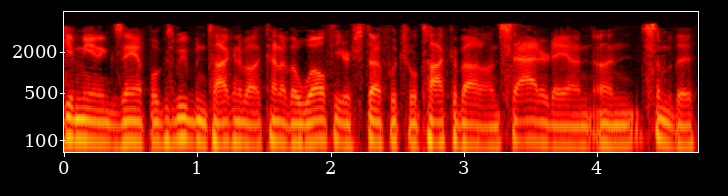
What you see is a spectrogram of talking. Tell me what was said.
Give me an example, because we've been talking about kind of the wealthier stuff, which we'll talk about on Saturday on on some of the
